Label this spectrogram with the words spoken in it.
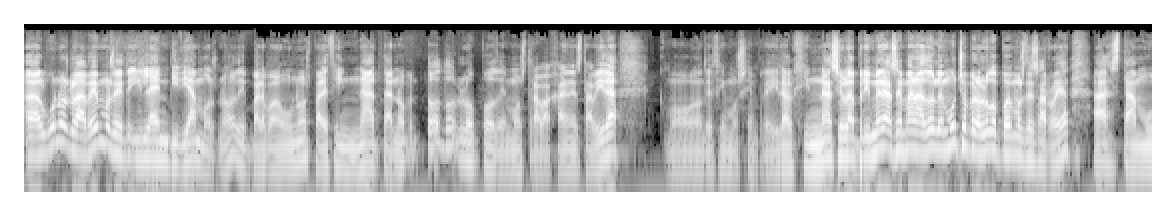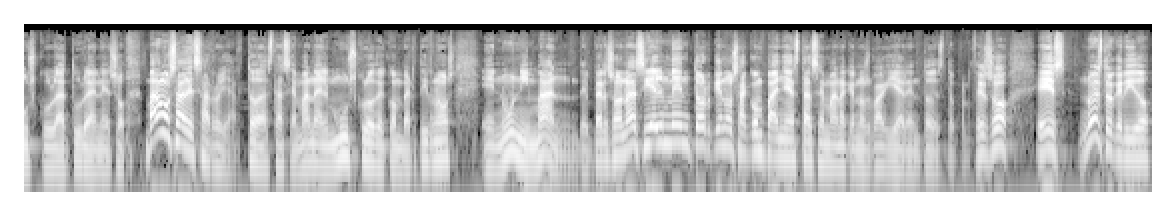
algunos la vemos y la envidiamos, ¿no? Y para algunos parece innata, ¿no? Todo lo podemos trabajar en esta vida como decimos siempre, ir al gimnasio la primera semana duele mucho, pero luego podemos desarrollar hasta musculatura en eso. Vamos a desarrollar toda esta semana el músculo de convertirnos en un imán de personas y el mentor que nos acompaña esta semana, que nos va a guiar en todo este proceso, es nuestro querido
